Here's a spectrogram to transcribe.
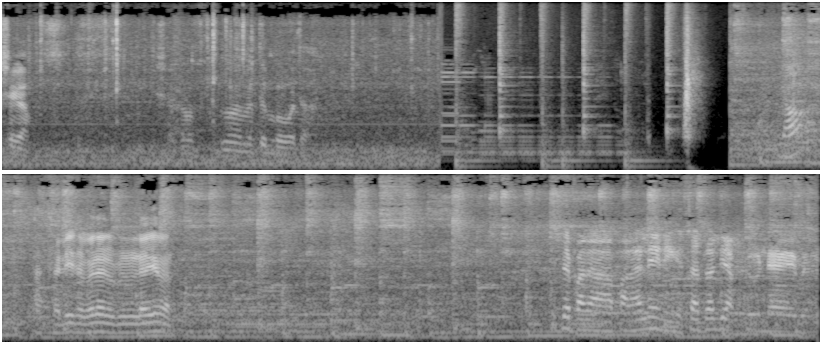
Ya llegamos. Ya estamos nuevamente en Bogotá. ¿No? ¿Estás feliz de ver el Blue Label? Este para, para Lenny, que está todo el día. Blue Label, Blue.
